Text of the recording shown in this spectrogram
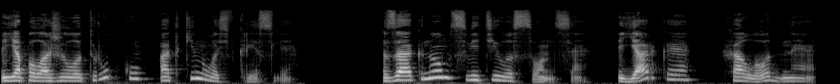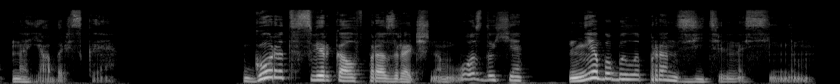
Я положила трубку, откинулась в кресле. За окном светило солнце, яркое, холодное, ноябрьское. Город сверкал в прозрачном воздухе, небо было пронзительно синим.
